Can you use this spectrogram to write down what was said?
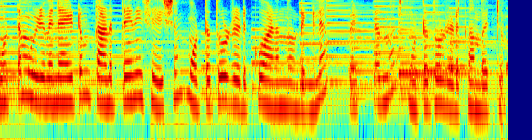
മുട്ട മുഴുവനായിട്ടും തണുത്തതിന് ശേഷം മുട്ടത്തോട് എടുക്കുകയാണെന്നുണ്ടെങ്കിൽ പെട്ടെന്ന് മുട്ടത്തോട് എടുക്കാൻ പറ്റും.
